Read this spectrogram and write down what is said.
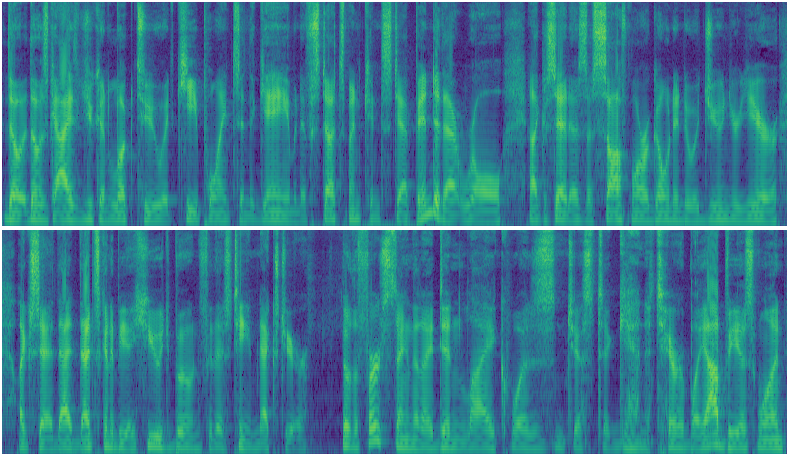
the, those guys you can look to at key points in the game. And if Stutzman can step into that role, like I said, as a sophomore going into a junior year, like I said, that that's going to be a huge boon for this team next year. So the first thing that I didn't like was just again a terribly obvious one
